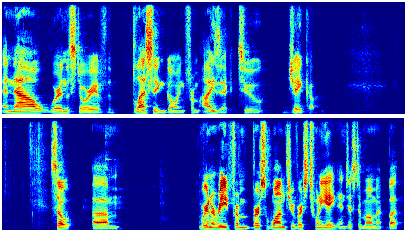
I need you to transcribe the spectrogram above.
and now we're in the story of the blessing going from Isaac to Jacob. So, um, we're going to read from verse 1 through verse 28 in just a moment, but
